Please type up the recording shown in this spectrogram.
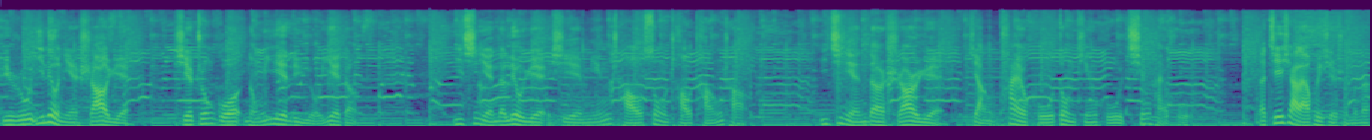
比如一六年十二月写中国农业旅游业等；一七年的六月写明朝、宋朝、唐朝；一七年的十二月讲太湖、洞庭湖、青海湖。那接下来会写什么呢？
